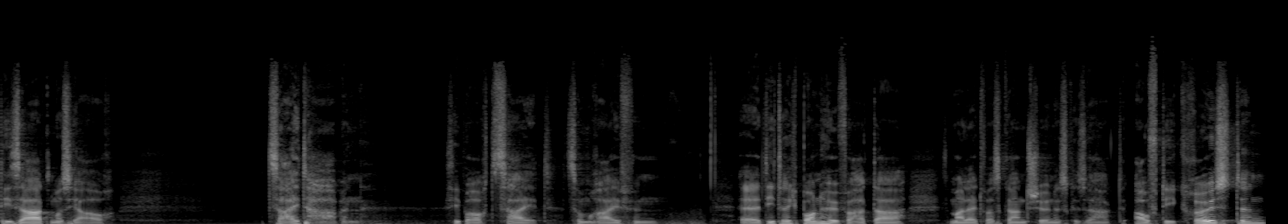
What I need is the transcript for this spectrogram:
die Saat muss ja auch Zeit haben. Sie braucht Zeit zum Reifen. Äh, Dietrich Bonhoeffer hat da mal etwas ganz Schönes gesagt. Auf die größten,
